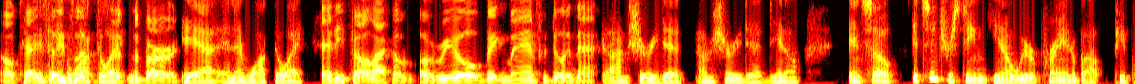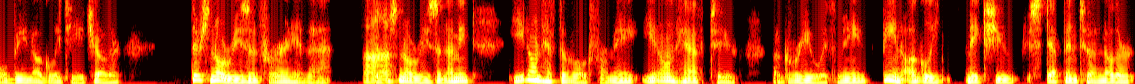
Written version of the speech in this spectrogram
Okay, so he flipped, walked away. the bird, Yeah, and then walked away. and he felt like a, a real big man for doing that. I'm sure he did. I'm sure he did. You know, and so it's interesting. You know, we were praying about people being ugly to each other. There's no reason for any of that. Uh-huh. There's no reason. I mean, you don't have to vote for me. You don't have to agree with me. Being ugly makes you step into another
